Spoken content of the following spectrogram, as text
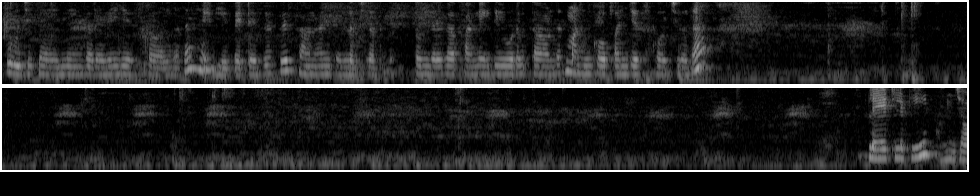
పూజకి అయింది ఇంకా రెడీ చేసుకోవాలి కదా ఇడ్లీ పెట్టేసేసి స్నానానికి వెళ్ళొచ్చు కదా. తొందరగా పని ఇది ఉడుకుతూ ఉంటుంది మనం ఇంకో పని చేసుకోవచ్చు కదా. ప్లేట్లకి కొంచెం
